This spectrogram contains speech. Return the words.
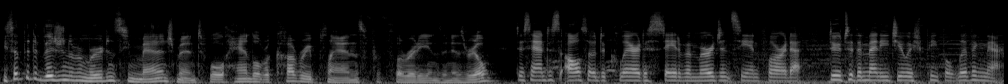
He said the Division of Emergency Management will handle recovery plans for Floridians in Israel. DeSantis also declared a state of emergency in Florida due to the many Jewish people living there.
